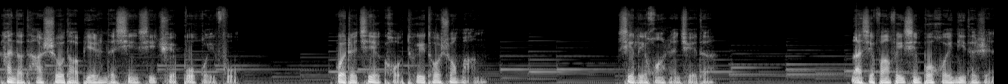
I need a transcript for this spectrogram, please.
看到他收到别人的信息却不回复，或者借口推脱说忙。心里恍然觉得，那些发微信不回你的人，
